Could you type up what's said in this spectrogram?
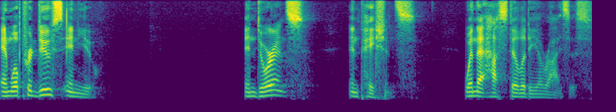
and will produce in you endurance and patience when that hostility arises.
